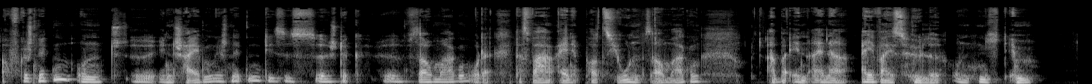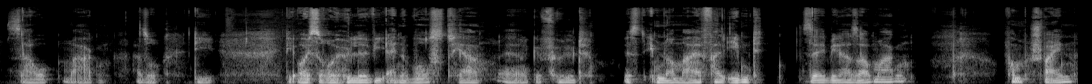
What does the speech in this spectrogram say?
aufgeschnitten und äh, in Scheiben geschnitten, dieses äh, Stück äh, Saumagen. Oder das war eine Portion Saumagen, aber in einer Eiweißhülle und nicht im Saumagen. Also die, die äußere Hülle wie eine Wurst, ja, äh, gefüllt, ist im Normalfall eben selbiger Saumagen vom Schwein.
